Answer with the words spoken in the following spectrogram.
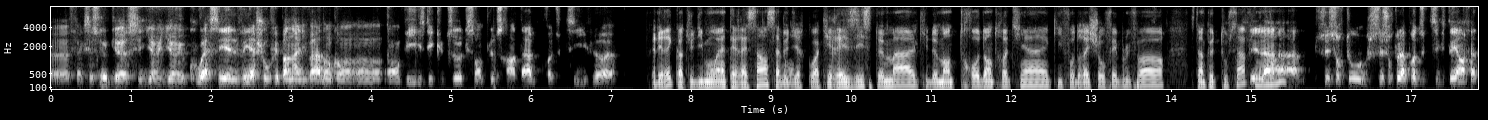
Euh, fait que c'est sûr qu'il y, y, a un coût assez élevé à chauffer pendant l'hiver, donc on, vise des cultures qui sont plus rentables, productives. Frédéric, quand tu dis moins intéressant, ça veut dire quoi? Qui résiste mal, qui demande trop d'entretien, qu'il faudrait chauffer plus fort? C'est un peu de tout ça, finalement? C'est surtout, surtout la productivité, en fait.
